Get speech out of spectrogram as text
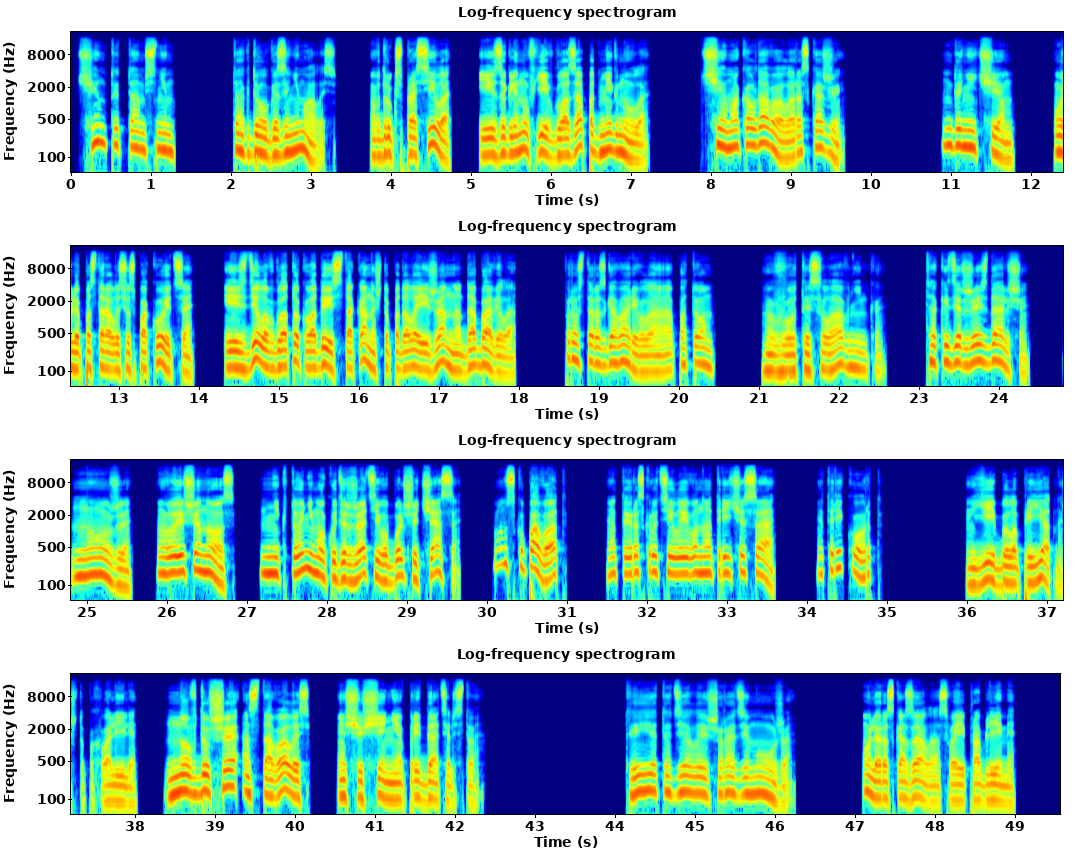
Чем ты там с ним так долго занималась? Вдруг спросила и, заглянув ей в глаза, подмигнула. Чем околдовала, расскажи. Да ничем, Оля постаралась успокоиться и, сделав глоток воды из стакана, что подала ей Жанна, добавила. Просто разговаривала, а потом... Вот и славненько. Так и держись дальше. Ну же, выше нос. Никто не мог удержать его больше часа. Он скуповат. А ты раскрутила его на три часа. Это рекорд. Ей было приятно, что похвалили, но в душе оставалось ощущение предательства. Ты это делаешь ради мужа. Оля рассказала о своей проблеме.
